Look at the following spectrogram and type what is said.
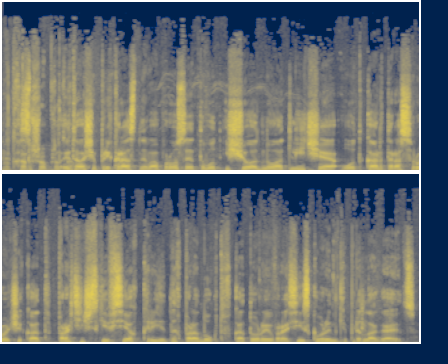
Вот хорошо. Это вообще прекрасный вопрос. Это вот еще одно отличие от карты рассрочек от практически всех кредитных продуктов, которые в российском рынке предлагаются.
